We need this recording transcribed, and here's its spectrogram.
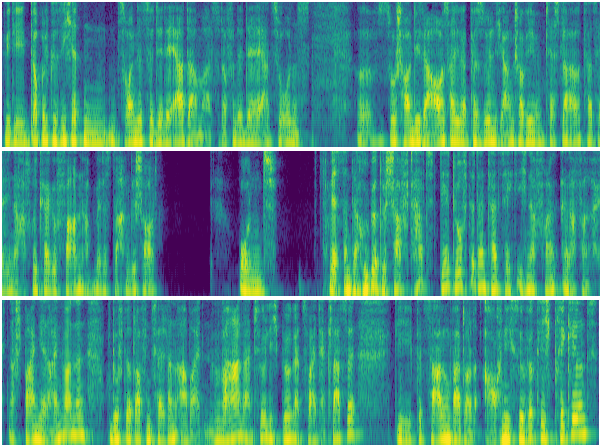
wie die doppelt gesicherten Zäune zur DDR damals oder von der DDR zu uns. Äh, so schauen die da aus, habe ich mir persönlich angeschaut, bin mit dem Tesla tatsächlich nach Afrika gefahren, habe mir das da angeschaut. Und Wer es dann darüber geschafft hat, der durfte dann tatsächlich nach, Frank äh, nach, Frankreich, nach Spanien einwandern und durfte dort auf den Feldern arbeiten. War natürlich Bürger zweiter Klasse. Die Bezahlung war dort auch nicht so wirklich prickelnd,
